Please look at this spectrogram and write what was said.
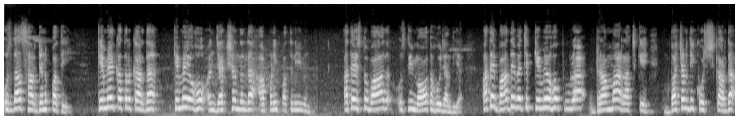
ਉਸ ਦਾ ਸਰਜਨ ਪਤੀ। ਕਿਵੇਂ ਕਤਲ ਕਰਦਾ ਕਿਵੇਂ ਉਹ ਇੰਜੈਕਸ਼ਨ ਦਿੰਦਾ ਆਪਣੀ ਪਤਨੀ ਨੂੰ? ਅਤੇ ਇਸ ਤੋਂ ਬਾਅਦ ਉਸ ਦੀ ਮੌਤ ਹੋ ਜਾਂਦੀ ਹੈ। ਅਤੇ ਬਾਅਦ ਦੇ ਵਿੱਚ ਕਿਵੇਂ ਉਹ ਪੂਰਾ ਡਰਾਮਾ ਰਚ ਕੇ ਬਚਣ ਦੀ ਕੋਸ਼ਿਸ਼ ਕਰਦਾ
